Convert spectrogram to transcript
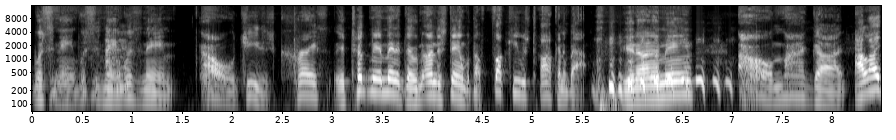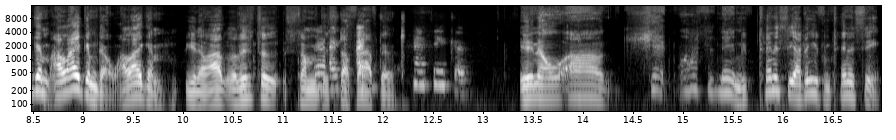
what's his name? What's his name? What's his name? Oh, Jesus Christ. It took me a minute to understand what the fuck he was talking about. You know what I mean? Oh my God. I like him. I like him though. I like him. You know, I listen to some of the I- stuff I after. can't think of. You know, uh shit, what was his name? Tennessee. I think he's from Tennessee.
